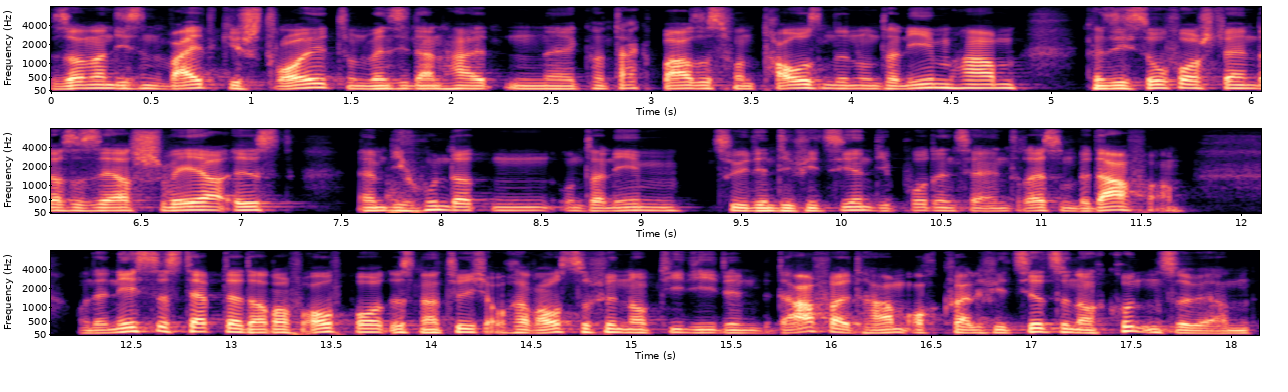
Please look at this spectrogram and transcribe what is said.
sondern die sind weit gestreut. Und wenn sie dann halt eine Kontaktbasis von tausenden Unternehmen haben, können Sie sich so vorstellen, dass es sehr schwer ist, ähm, die hunderten Unternehmen zu identifizieren, die potenziell Interesse und Bedarf haben. Und der nächste Step, der darauf aufbaut, ist natürlich auch herauszufinden, ob die, die den Bedarf halt haben, auch qualifiziert sind, auch Kunden zu werden.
